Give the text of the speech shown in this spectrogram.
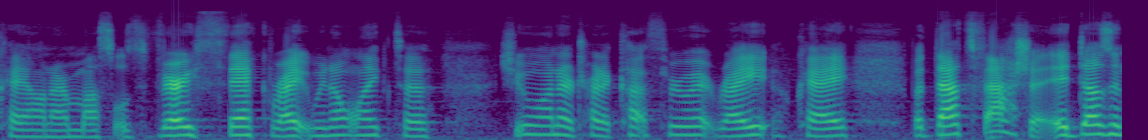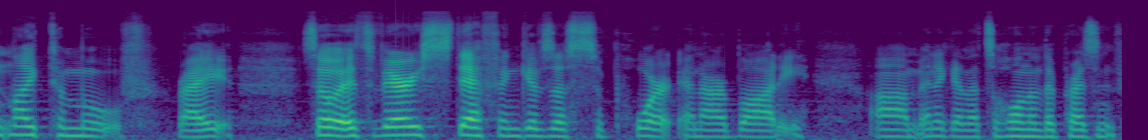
Okay, on our muscles, very thick, right? We don't like to chew on it or try to cut through it, right? Okay, but that's fascia. It doesn't like to move, right? So it's very stiff and gives us support in our body. Um, and again, that's a whole other present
